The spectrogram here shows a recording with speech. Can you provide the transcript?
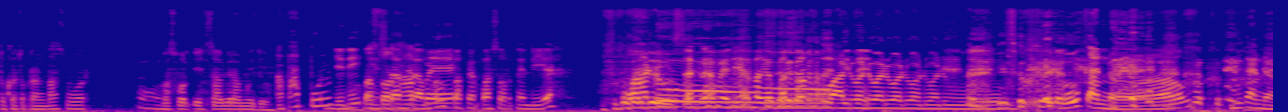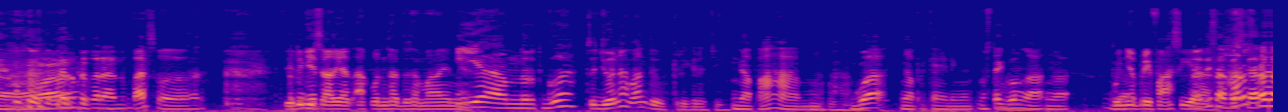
tuker-tukeran password Oh. Password Instagram gitu. apa pun Jadi password Instagram HP lu pakai passwordnya dia. waduh Instagramnya dia pakai password waduh gitu ya? waduh waduh waduh waduh waduh bukan dong bukan dong Tuker-tukeran password. Jadi bisa lihat akun satu sama lain ya. iya menurut gua Tujuannya apaan tuh kira-kira cing? nggak paham Nggak paham. gua nggak percaya dengan maksudnya gua nggak nggak Punya privasi ya. Berarti sampai Harus sekarang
